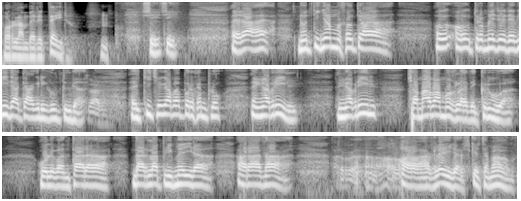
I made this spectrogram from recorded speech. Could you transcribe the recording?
por lambereteiro. Sí, sí. Era, eh, non tiñamos outra outro medio de vida que a agricultura. Claro. Aquí chegaba, por exemplo, en abril. En abril chamábamos la de crúa o levantar a dar la primeira arada a, as leiras que chamábamos,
